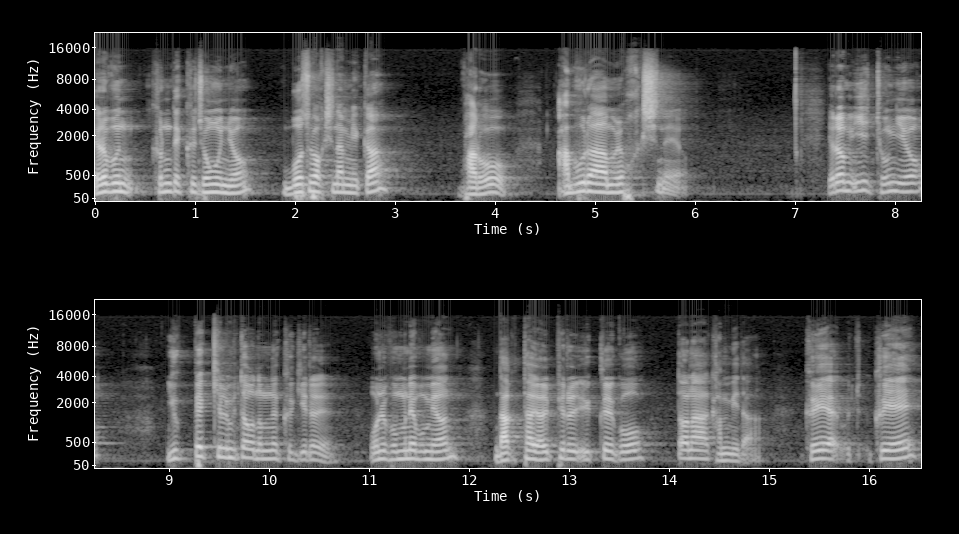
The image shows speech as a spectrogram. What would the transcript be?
여러분 그런데 그 종은요 무엇을 확신합니까? 바로 아브라함을 확신해요. 여러분 이 종이요 600km가 넘는 그 길을 오늘 본문에 보면 낙타 열피를 이끌고 떠나갑니다. 그의 그의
